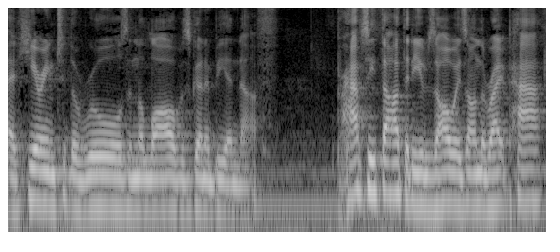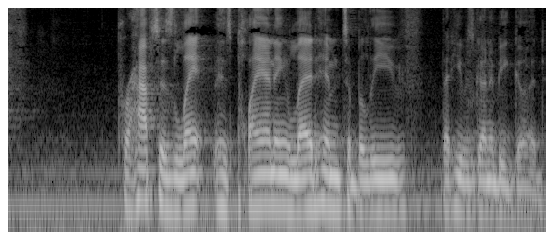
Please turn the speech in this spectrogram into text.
adhering to the rules and the law was going to be enough. Perhaps he thought that he was always on the right path. Perhaps his, la- his planning led him to believe that he was going to be good.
